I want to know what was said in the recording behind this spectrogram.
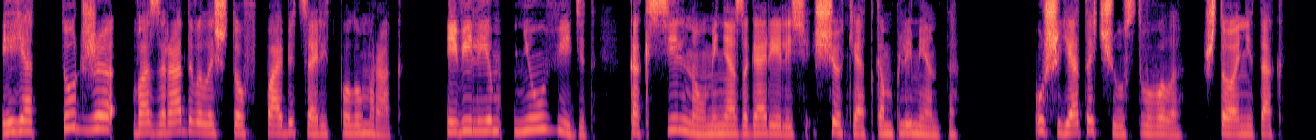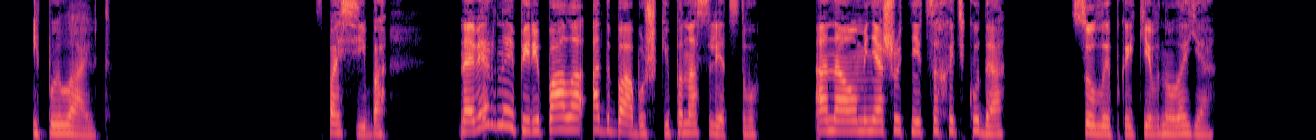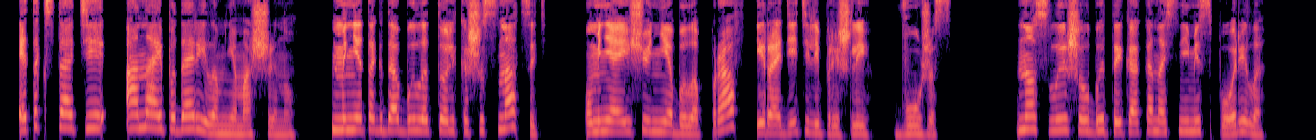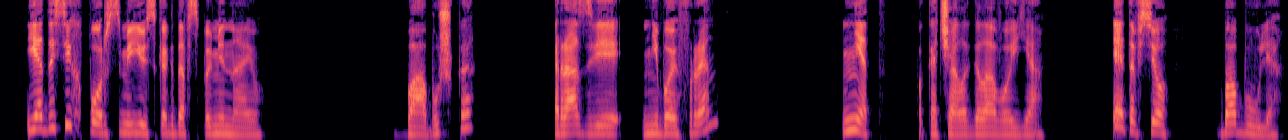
и я тут же возрадовалась, что в пабе царит полумрак, и Вильям не увидит, как сильно у меня загорелись щеки от комплимента. Уж я-то чувствовала, что они так и пылают спасибо. Наверное, перепала от бабушки по наследству. Она у меня шутница хоть куда. С улыбкой кивнула я. Это, кстати, она и подарила мне машину. Мне тогда было только 16, у меня еще не было прав, и родители пришли В ужас. Но слышал бы ты, как она с ними спорила. Я до сих пор смеюсь, когда вспоминаю. Бабушка? Разве не бойфренд? Нет, покачала головой я. Это все бабуля.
